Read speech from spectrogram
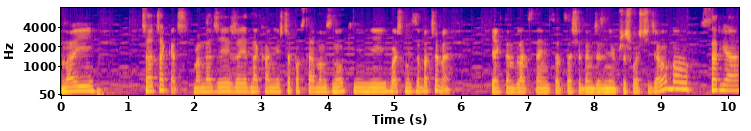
no i trzeba czekać. Mam nadzieję, że jednak oni jeszcze powstaną z nóg i właśnie zobaczymy, jak ten Bloodstain, co, co się będzie z nim w przyszłości działo, bo seria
